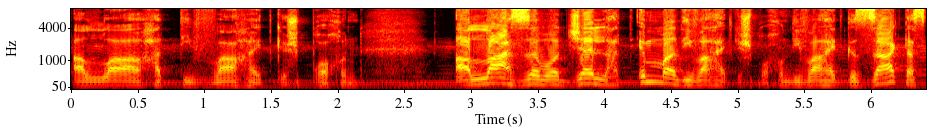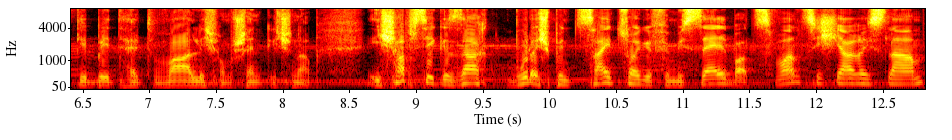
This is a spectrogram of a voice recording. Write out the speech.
Allah hat die Wahrheit gesprochen. Allah Azzawajal hat immer die Wahrheit gesprochen, die Wahrheit gesagt. Das Gebet hält wahrlich vom Schändlichen ab. Ich hab's dir gesagt, Bruder, ich bin Zeitzeuge für mich selber. 20 Jahre Islam.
